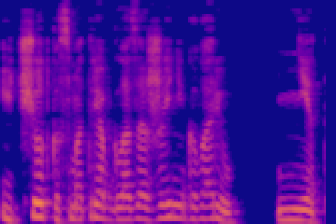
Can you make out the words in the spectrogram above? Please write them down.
И, четко смотря в глаза Жене, говорю «нет».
